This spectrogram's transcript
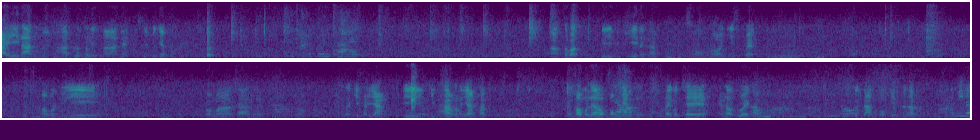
ไปล้างมือครับ แล้วก็รีบมาเนี่ยจะเป็นอย่างไรเป็นใครอ่าสวัสดีพี่ๆนะครับ 228คนดูวันนี้ก็มาช้าหน่อยเนาะมีภารกิจหลายอย่างที่กินข้าวกันหลายอย่างครับใครเข้ามาแล้วคอมเมนต์ไลค์กดแชร์ให้เราด้วยครับเพื่อเกิดการมองเห็นนะครับพี่น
